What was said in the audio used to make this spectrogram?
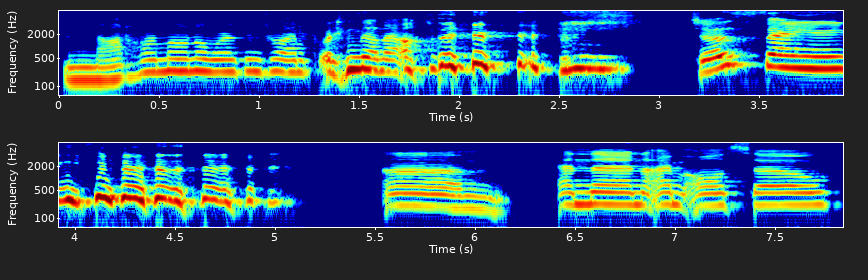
not hormonal birth control. I'm putting that out there. just saying. um, and then I'm also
